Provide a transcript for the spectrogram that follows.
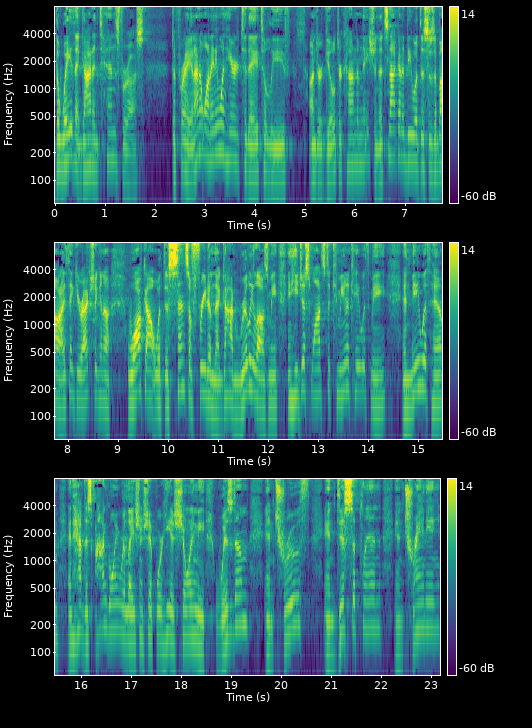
The way that God intends for us to pray. And I don't want anyone here today to leave under guilt or condemnation. That's not going to be what this is about. I think you're actually going to walk out with this sense of freedom that God really loves me and He just wants to communicate with me and me with Him and have this ongoing relationship where He is showing me wisdom and truth and discipline and training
